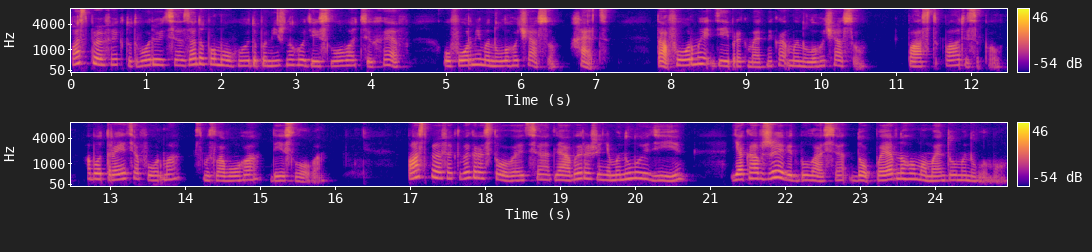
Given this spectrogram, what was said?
Past Perfect утворюється за допомогою допоміжного дієслова to have у формі минулого часу had та форми дієприкметника минулого часу past participle або третя форма смислового дієслова. Past Perfect використовується для вираження минулої дії, яка вже відбулася до певного моменту у минулому.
